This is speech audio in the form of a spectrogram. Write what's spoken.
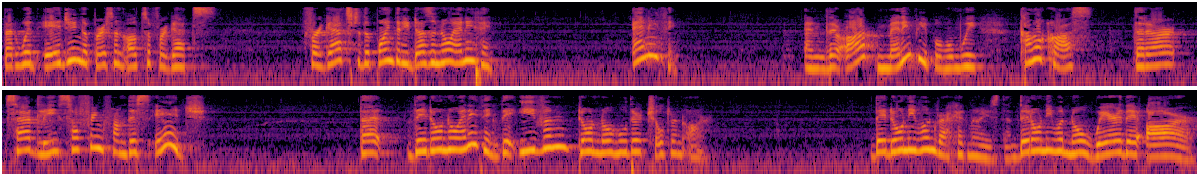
that with aging a person also forgets. Forgets to the point that he doesn't know anything. Anything. And there are many people whom we come across that are sadly suffering from this age. That they don't know anything. They even don't know who their children are. They don't even recognize them. They don't even know where they are.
